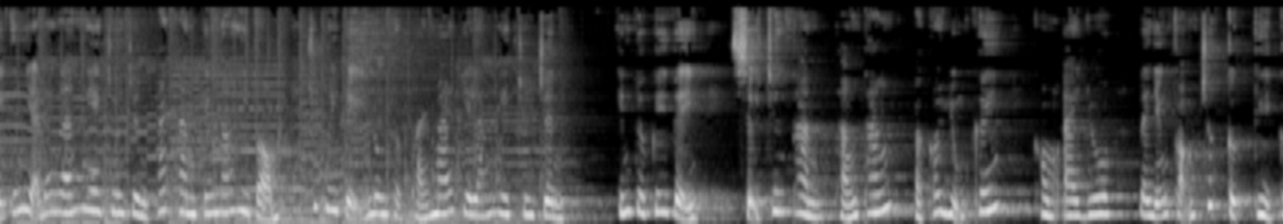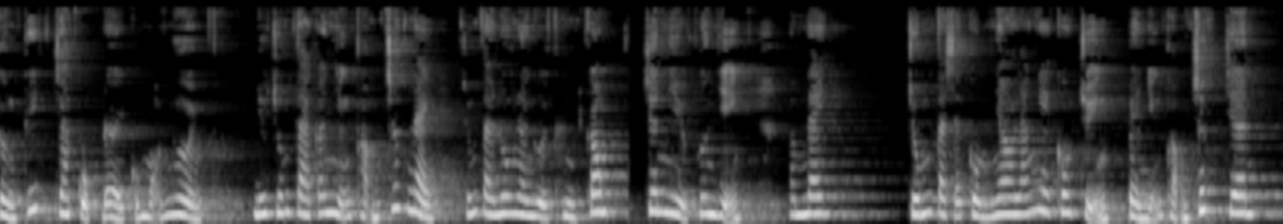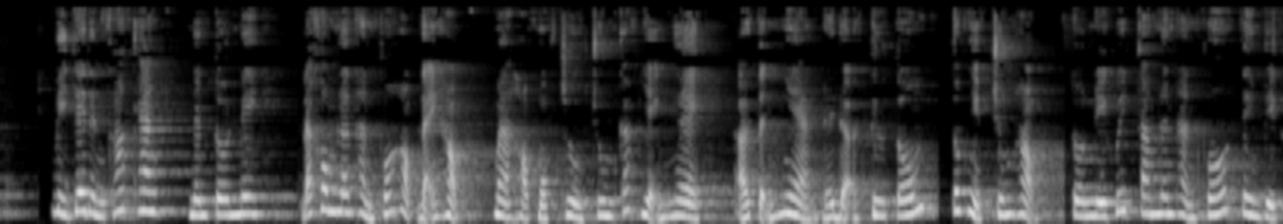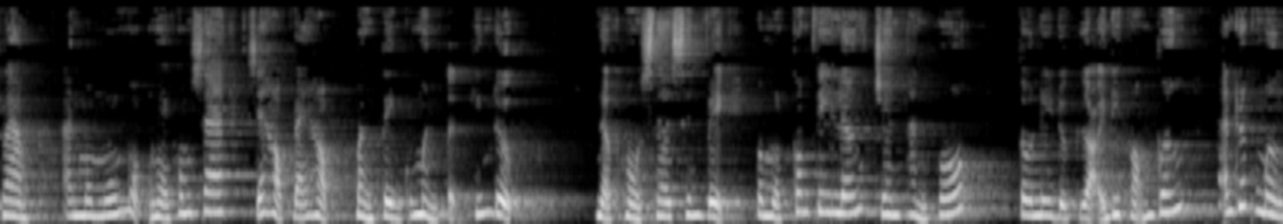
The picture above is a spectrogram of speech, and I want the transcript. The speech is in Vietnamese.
vị khán giả đang lắng nghe chương trình phát thanh tiếng nói hy vọng. Chúc quý vị luôn thật thoải mái khi lắng nghe chương trình. Kính thưa quý vị, sự chân thành, thẳng thắn và có dũng khí, không ai vua là những phẩm chất cực kỳ cần thiết cho cuộc đời của mỗi người. Nếu chúng ta có những phẩm chất này, chúng ta luôn là người thành công trên nhiều phương diện. Hôm nay, chúng ta sẽ cùng nhau lắng nghe câu chuyện về những phẩm chất trên. Vì gia đình khó khăn nên Tony đã không lên thành phố học đại học mà học một trường trung cấp dạy nghề ở tỉnh nhà để đỡ tiêu tốn. Tốt nghiệp trung học, Tony quyết tâm lên thành phố tìm việc làm. Anh mong muốn một ngày không xa sẽ học đại học bằng tiền của mình tự kiếm được. Nộp hồ sơ xin việc vào một công ty lớn trên thành phố. Tony được gọi đi phỏng vấn. Anh rất mừng,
